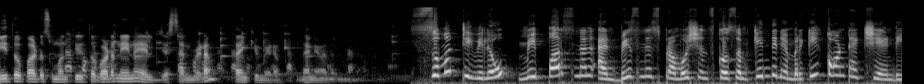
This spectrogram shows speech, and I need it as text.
మీతో పాటు సుమంత్తో పాటు నేను హెల్ప్ చేస్తాను మేడం. Thank you madam. ధన్యవాదాలు మేడం. సుమన్ టీవీలో మీ పర్సనల్ అండ్ బిజినెస్ ప్రమోషన్స్ కోసం కింది నెంబర్కి కాంటాక్ట్ చేయండి.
